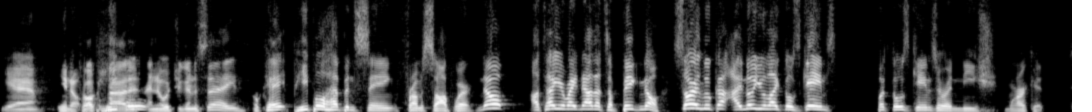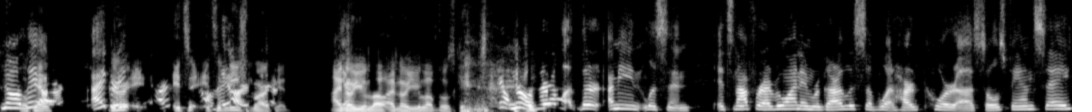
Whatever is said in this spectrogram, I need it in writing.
Yeah, You know, talk about it. I know what you're going to say. Okay, people have been saying FromSoftware, nope, I'll tell you right now, that's a big no. Sorry, Luca. I know you like those games, but those games are a niche market. No, Okay. they are. I agree. They're- They are. It's a, No, it's a niche are. market. I know you love. I know you love those games. Yeah, no, they're. They're. I mean, listen, it's not for everyone, and regardless of what hardcore uh, Souls fans say,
